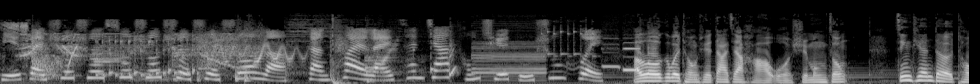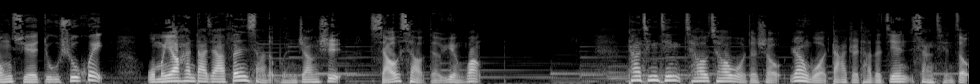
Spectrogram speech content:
别再说说说说说说说了，赶快来参加同学读书会。Hello，各位同学，大家好，我是孟宗。今天的同学读书会，我们要和大家分享的文章是《小小的愿望》。他轻轻敲敲我的手，让我搭着他的肩向前走。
